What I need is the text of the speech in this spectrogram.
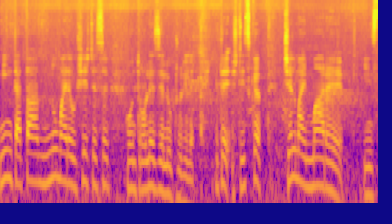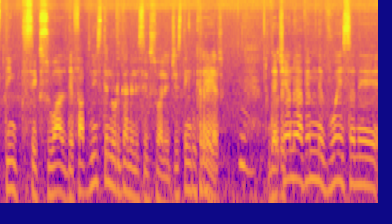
mintea ta nu mai reușește să controleze lucrurile. Uite, știți că cel mai mare instinct sexual, de fapt, nu este în organele sexuale, ci este în creier. De aceea noi avem nevoie să ne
